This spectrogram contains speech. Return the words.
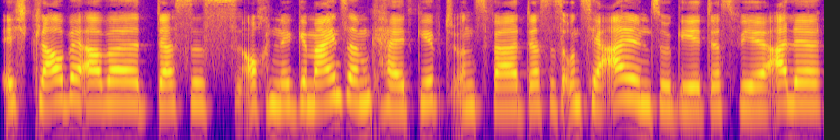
Ich glaube aber, dass es auch eine Gemeinsamkeit gibt, und zwar, dass es uns ja allen so geht, dass wir alle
